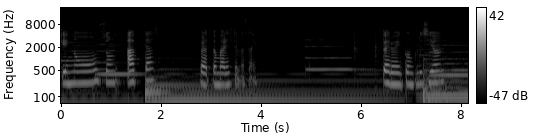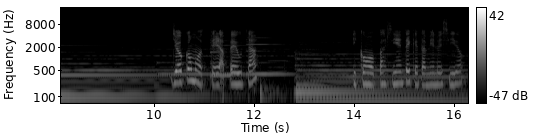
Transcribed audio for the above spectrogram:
que no son aptas para tomar este masaje. Pero en conclusión, yo como terapeuta y como paciente que también lo he sido,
